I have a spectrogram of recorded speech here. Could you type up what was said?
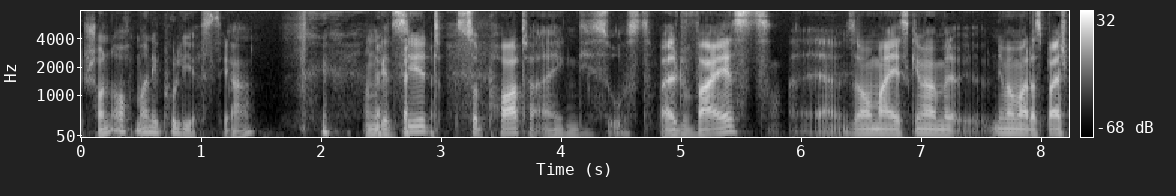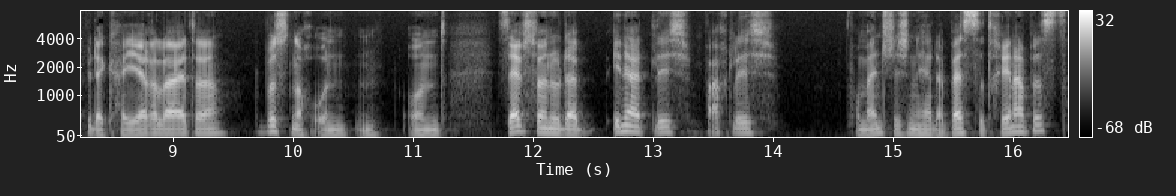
Schon auch manipulierst, ja. Und gezielt Supporter eigentlich suchst. Weil du weißt, äh, sagen wir mal, jetzt gehen wir mal, nehmen wir mal das Beispiel der Karriereleiter. Du bist noch unten. Und selbst wenn du da inhaltlich, fachlich, vom menschlichen her der beste Trainer bist,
